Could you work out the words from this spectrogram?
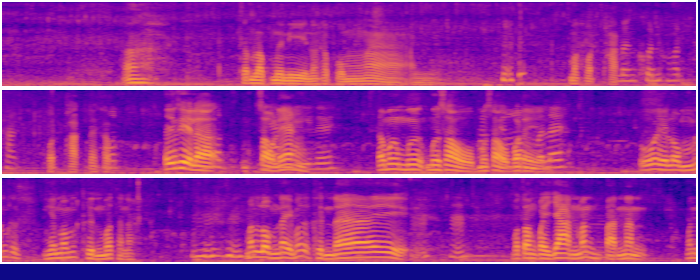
ำอ่าสำหรับมือนี้นะครับ ผมมาอันนี้มาหดผักเบิ่งคนหดพักหดผักนะครับเอ้ยจังซี่ล่ะเสาแรงดีเลยแล้วมือมือมือเสามือเสาบ่ได้หมดเลยโอ้ยลมมันก็เห็นว่ามันขึ้นบ่ทันนะมันลมได้มันก็ขึ้นได้บ่ต้องไปย่านมันป่านนั้นมัน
